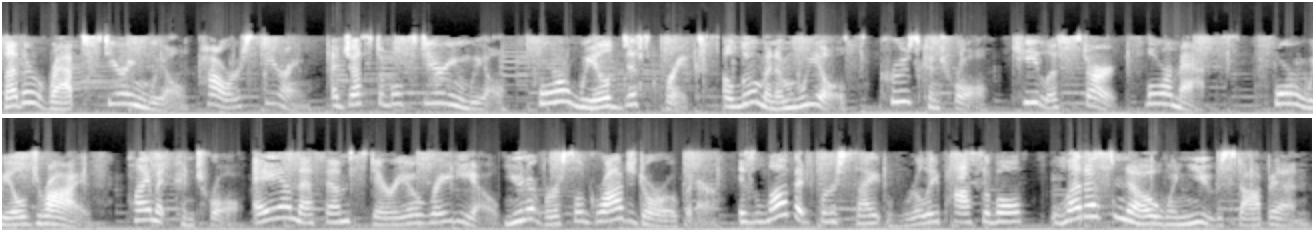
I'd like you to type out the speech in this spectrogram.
leather wrapped steering wheel, power steering, adjustable steering wheel, four wheel disc brakes, aluminum wheels, cruise control, keyless start, floor mats, four wheel drive, climate control, AM FM stereo radio, universal garage door opener. Is love at first sight really possible? Let us know when you stop in.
